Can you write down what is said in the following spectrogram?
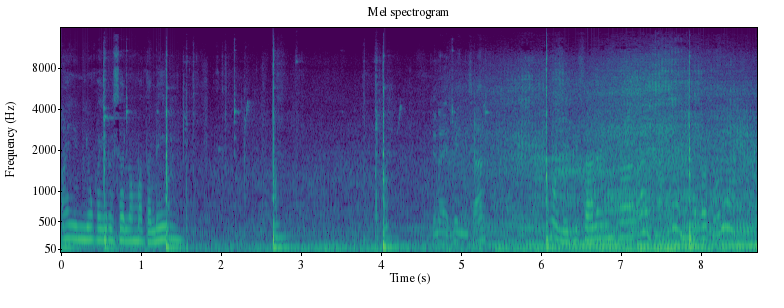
Ah, yun yung kay Rizal lang matalim. Tinais mo yung? Oh, hindi sana yung ay, sabi, mga bato na.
